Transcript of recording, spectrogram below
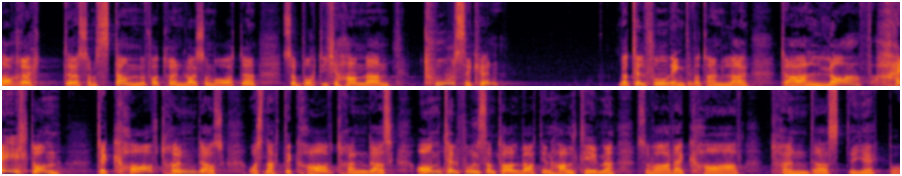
har røtter som stammer fra trøndelagsområdet, så brukte ikke han mer to sekunder når telefonen ringte fra Trøndelag, til han la helt om til krav trøndersk og snakket krav trøndersk. Om telefonsamtalen varte i en halvtime, så var det krav trøndersk det gikk på.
